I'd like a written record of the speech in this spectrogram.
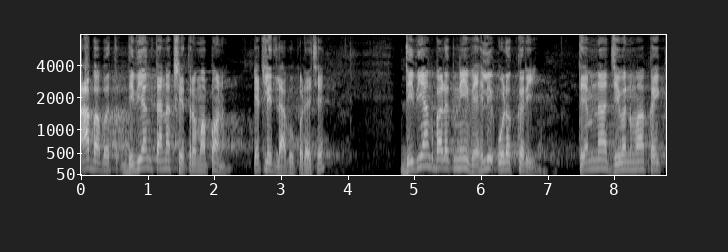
આ બાબત દિવ્યાંગતાના ક્ષેત્રમાં પણ એટલી જ લાગુ પડે છે. દિવ્યાંગ બાળકની વહેલી ઓળખ કરી તેમના જીવનમાં કંઈક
